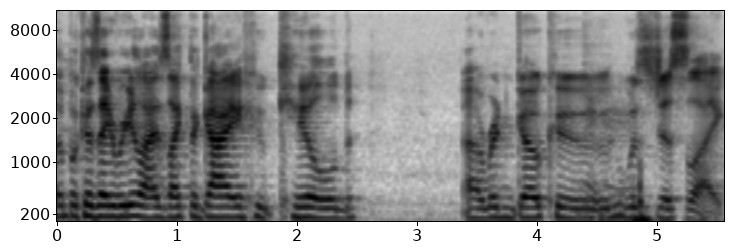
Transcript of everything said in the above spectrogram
uh, because they realize like the guy who killed uh, Rengoku Mm-hmm. was just like,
